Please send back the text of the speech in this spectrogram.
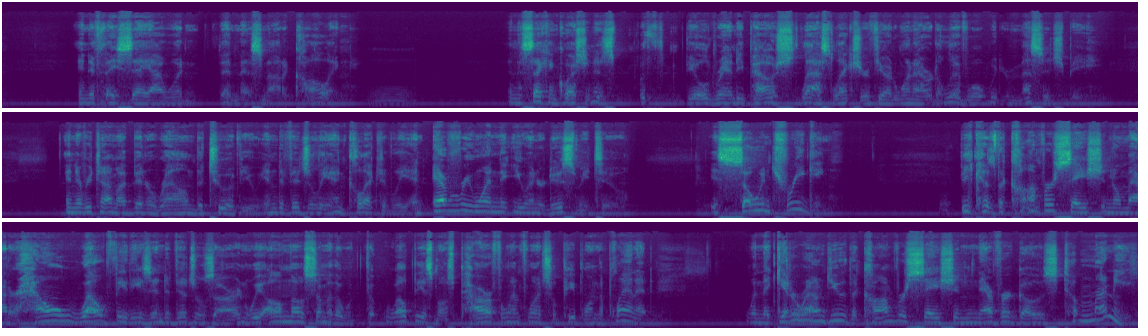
And if they say I wouldn't, then that's not a calling. Mm. And the second question is with the old Randy Pausch last lecture, if you had one hour to live, what would your message be? And every time I've been around the two of you, individually and collectively, and everyone that you introduce me to is so intriguing because the conversation, no matter how wealthy these individuals are, and we all know some of the, the wealthiest, most powerful, influential people on the planet, when they get around you, the conversation never goes to money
